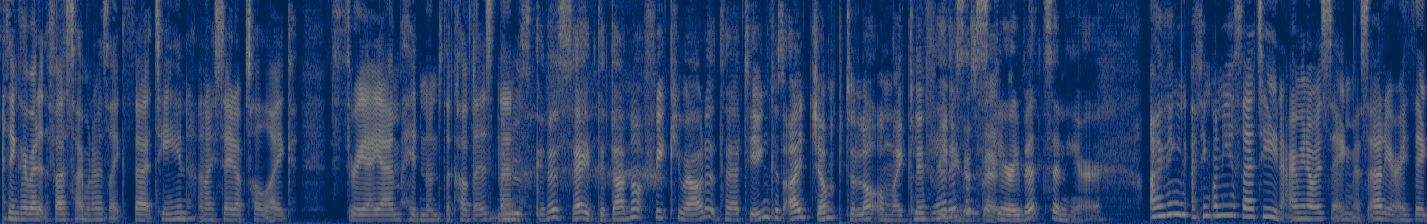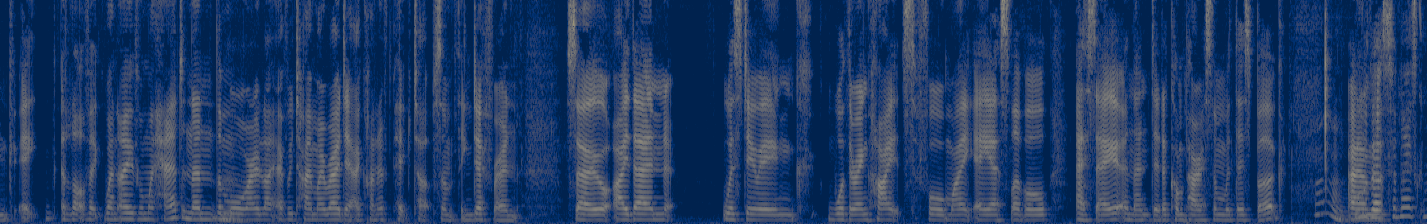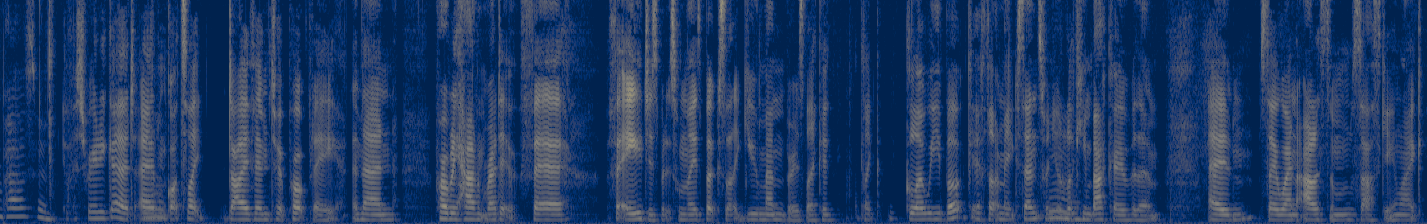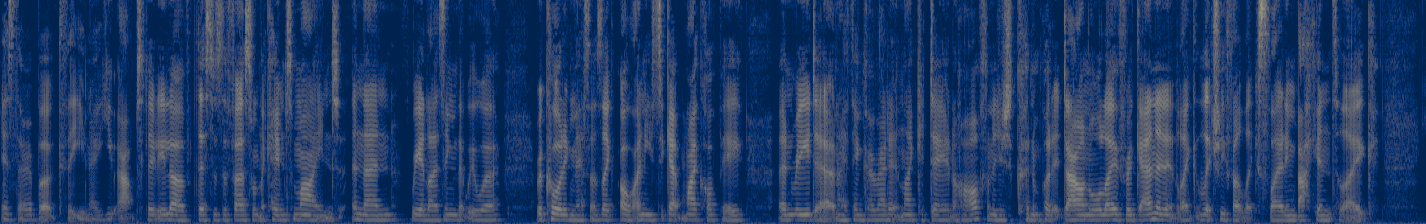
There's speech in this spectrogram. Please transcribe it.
I think I read it the first time when I was like 13 and I stayed up till like 3 a.m. hidden under the covers. And I was gonna say, did that not freak you out at thirteen? Because I jumped a lot on my cliff Yeah, reading there's this some book. scary bits in here. I think I think when you're 13, I mean, I was saying this earlier. I think it, a lot of it went over my head, and then the Mm. more I like every time I read it, I kind of picked up something different. So I then was doing Wuthering Heights for my AS level essay, and then did a comparison with this book. Hmm. oh, Um, that's a nice comparison. it was really good. I Yeah. got to like dive into it properly, and then probably haven't read it for for ages. But it's one of those books that like you remember is like a like glowy book, if that makes sense when you're Mm. looking back over them. Um, so when Alison was asking like, is there a book that you know you absolutely loved? This was the first one that came to mind, and then realizing that we were recording this, I was like, oh, I need to get my copy and read it. And I think I read it in like a day and a half, and I just couldn't put it down all over again. And it like literally felt like sliding back into like,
